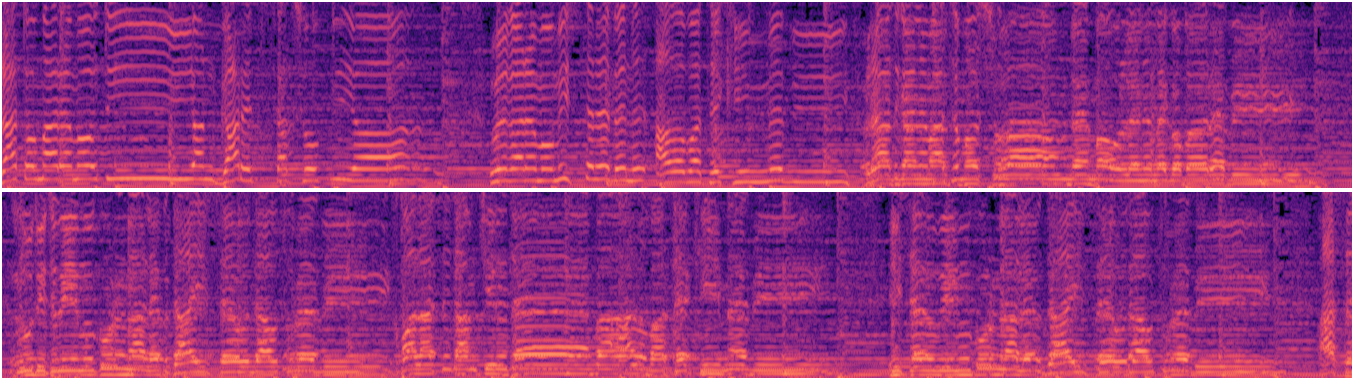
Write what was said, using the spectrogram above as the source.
რატომ არ მოდიან გარეთ საცოფია ვეღარ მომისწრებენ ალბათ ექიმები. რადგან მათ მოსვლამდე მოვლენ მეგობრები ლუდით ვიმკურნალებ და ისევ დავთვრები. ხვალაც დამჭირდება ალბათ ექიმები ისევ ვიმკურნალებ და ისევ დავთვრები. ასე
